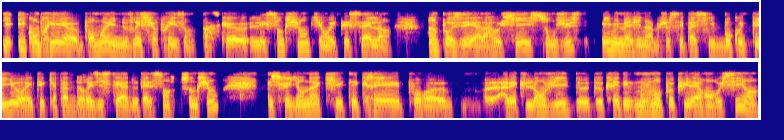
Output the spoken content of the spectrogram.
y, compris euh, pour moi une vraie surprise, hein, parce que les sanctions qui ont été celles imposées à la Russie sont juste inimaginables. Je ne sais pas si beaucoup de pays auraient été capables de résister à de telles sanctions, puisqu'il y en a qui étaient créées pour euh, avec l'envie de, créer des mouvements populaires en Russie, hein,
